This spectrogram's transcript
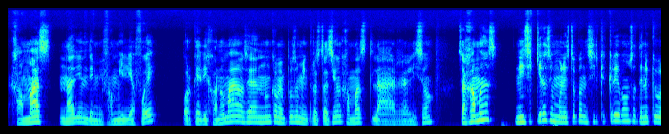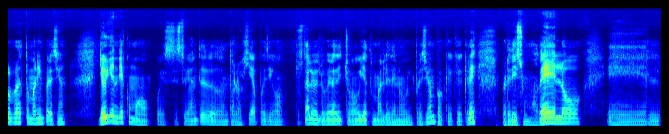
jamás nadie de mi familia fue, porque dijo, no más, o sea, nunca me puso mi incrustación, jamás la realizó. O sea, jamás. Ni siquiera se molestó con decir que cree, vamos a tener que volver a tomar impresión. Y hoy en día, como pues estudiante de odontología, pues digo, pues tal vez le hubiera dicho, voy a tomarle de nuevo impresión, porque ¿qué cree? Perdí su modelo, el,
